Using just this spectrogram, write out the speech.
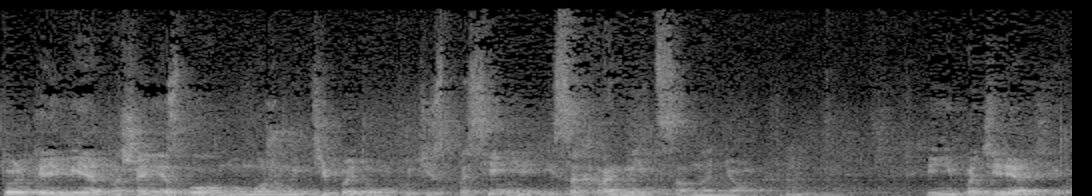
Только имея отношения с Богом, мы можем идти по этому пути спасения и сохраниться на нем, и не потерять его.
